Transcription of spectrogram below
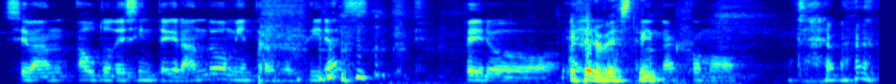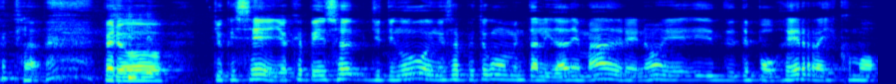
se van autodesintegrando mientras respiras, pero... Effervescing. tiendas como... Claro, claro. Pero yo qué sé, yo es que pienso, yo tengo en ese aspecto como mentalidad de madre, ¿no? De, de posguerra, y es como,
